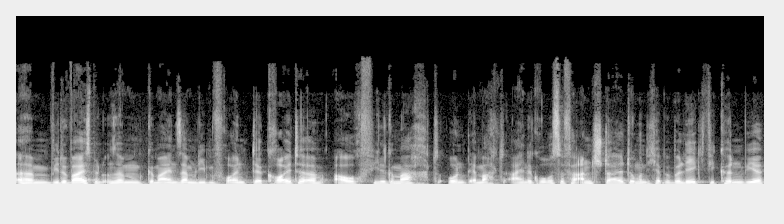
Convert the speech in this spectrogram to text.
ähm, wie du weißt, mit unserem gemeinsamen lieben Freund der Kräuter auch viel gemacht und er macht eine große Veranstaltung und ich habe überlegt, wie können wir,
